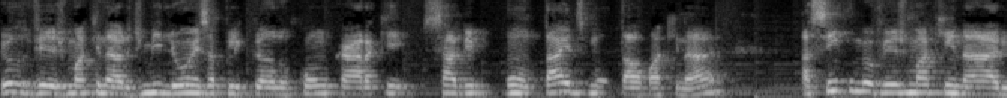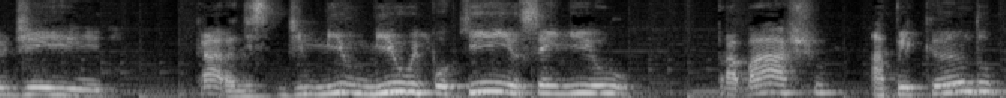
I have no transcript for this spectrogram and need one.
Eu vejo maquinário de milhões aplicando com um cara que sabe montar e desmontar o maquinário. Assim como eu vejo maquinário de, cara, de, de mil, mil e pouquinho, cem mil para baixo, aplicando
